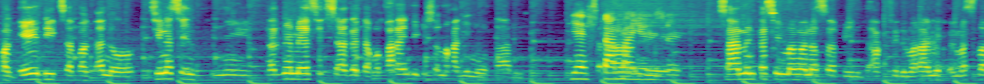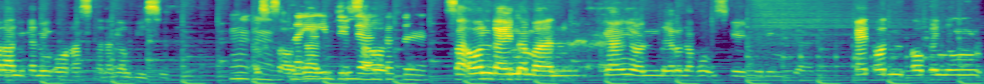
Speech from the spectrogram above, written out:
pag-edit, sa pag-ano, sinasend, ni, nagme-message agad ako para hindi ko siya makalimutan. Yes, tama Ah, yun, okay. sir. Sa amin kasi mga nasa field, actually, marami, mas marami kaming oras talagang busy. Mm-mm. Kasi sa online. Naiintindihan Sa- ko, sir. Sa online naman, ngayon, meron akong scheduling dyan. Kahit on, open yung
